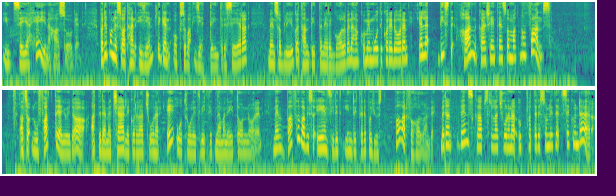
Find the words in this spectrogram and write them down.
inte säga hej när han såg en. Var det månne så att han egentligen också var jätteintresserad men så blyg att han tittade ner i golvet när han kom emot i korridoren? Eller visste han kanske inte ens om att man fanns? Alltså, nu fattar jag ju idag att det där med kärlek och relationer är otroligt viktigt när man är i tonåren. Men varför var vi så ensidigt inriktade på just parförhållande medan vänskapsrelationerna uppfattades som lite sekundära?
